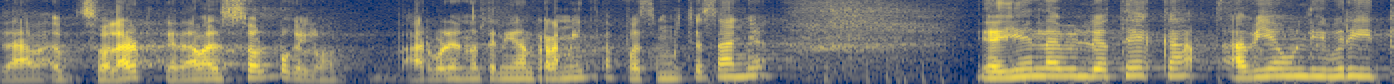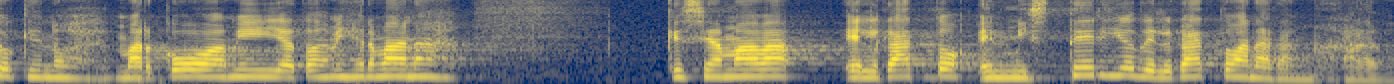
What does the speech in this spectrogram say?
daba, solar que daba el sol porque los árboles no tenían ramitas, fue hace muchos años. Y ahí en la biblioteca había un librito que nos marcó a mí y a todas mis hermanas, que se llamaba El gato, el misterio del gato anaranjado.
